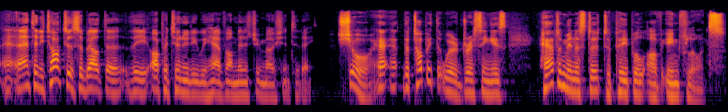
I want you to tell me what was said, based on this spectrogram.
Anthony, talk to us about the, the opportunity we have on Ministry in Motion today. Sure. The topic that we're addressing is how to minister to people of influence.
